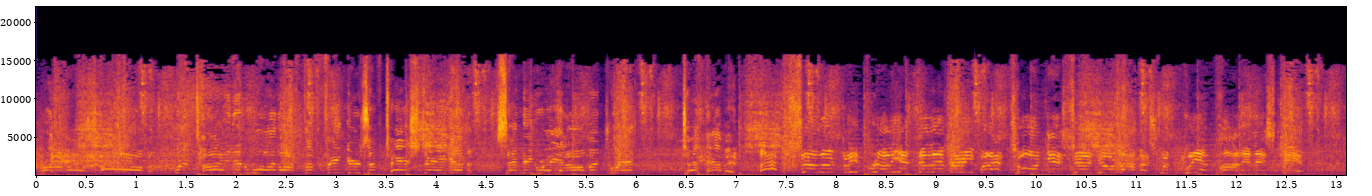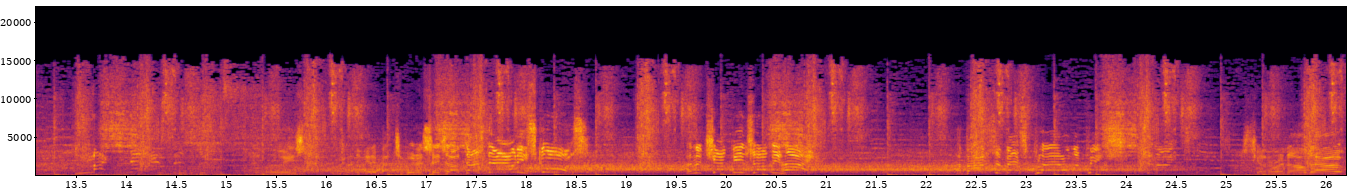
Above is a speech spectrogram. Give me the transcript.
Ramos home. We're tied in one off the fingers of Ter Stegen, sending Real Madrid to heaven. Absolutely brilliant delivery, but I told you Sergio Ramos would play a part in this game. Magnificent. Ruiz trying to get it back to Bruno Cesar. Does now champions are behind. About the best player on the pitch tonight. Cristiano Ronaldo.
